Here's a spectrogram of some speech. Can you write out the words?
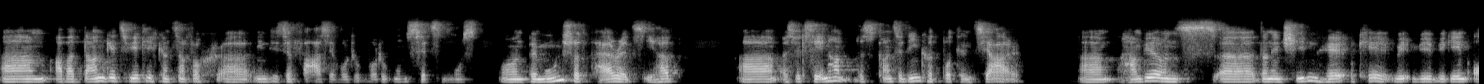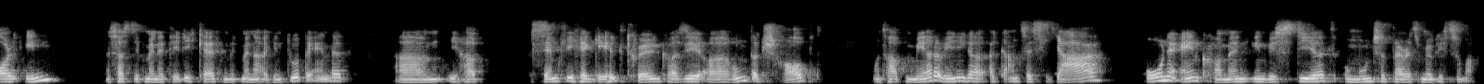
ähm, aber dann geht's wirklich ganz einfach äh, in diese Phase, wo du, wo du umsetzen musst. Und bei Moonshot Pirates, ich habe, äh, als wir gesehen haben, das ganze Ding hat Potenzial, ähm, haben wir uns äh, dann entschieden, hey, okay, wir, wir, wir gehen all in. Das heißt, ich habe meine Tätigkeiten mit meiner Agentur beendet. Ähm, ich habe sämtliche Geldquellen quasi äh, runtergeschraubt und habe mehr oder weniger ein ganzes Jahr ohne Einkommen investiert, um Moonshot Pirates möglich zu machen.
